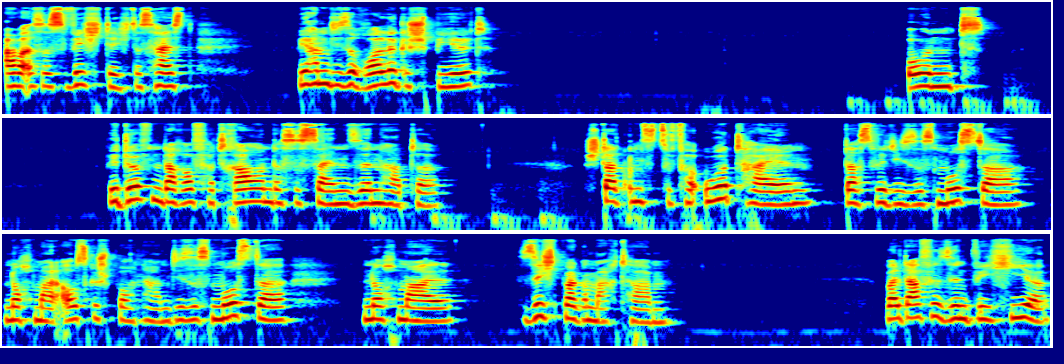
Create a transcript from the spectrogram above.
Aber es ist wichtig. Das heißt, wir haben diese Rolle gespielt und wir dürfen darauf vertrauen, dass es seinen Sinn hatte. Statt uns zu verurteilen, dass wir dieses Muster nochmal ausgesprochen haben, dieses Muster nochmal sichtbar gemacht haben. Weil dafür sind wir hier,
